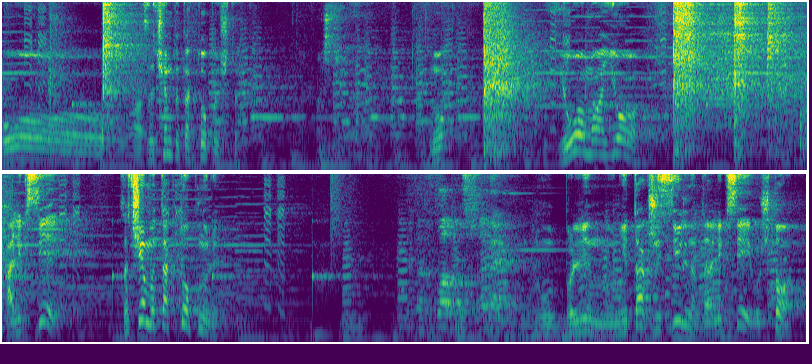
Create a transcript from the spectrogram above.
О, а зачем ты так топаешь-то? Ну, ё-моё! Алексей, зачем вы так топнули? Это вкладываться же ногами. Ну, блин, ну не так же сильно-то, Алексей, вы что?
